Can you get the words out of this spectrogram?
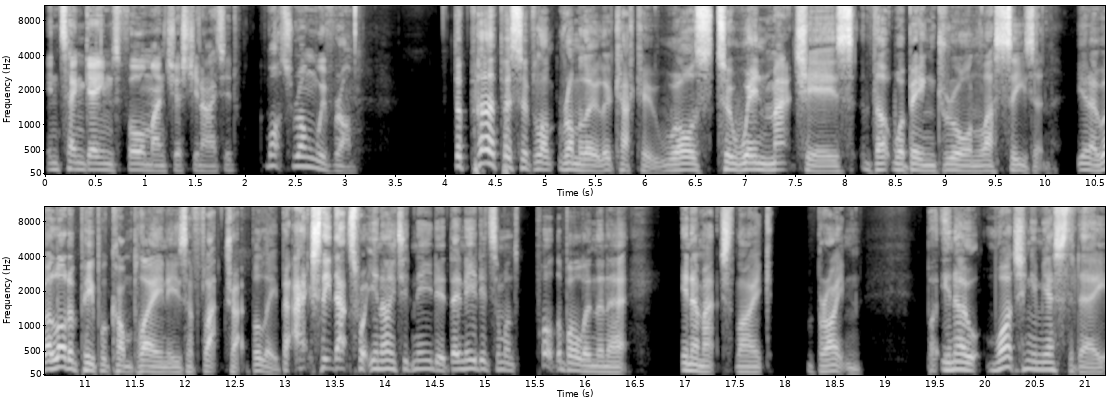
in 10 games for Manchester United. What's wrong with Rom? The purpose of Romelu Lukaku was to win matches that were being drawn last season. You know, a lot of people complain he's a flat track bully, but actually, that's what United needed. They needed someone to put the ball in the net in a match like Brighton. But, you know, watching him yesterday,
